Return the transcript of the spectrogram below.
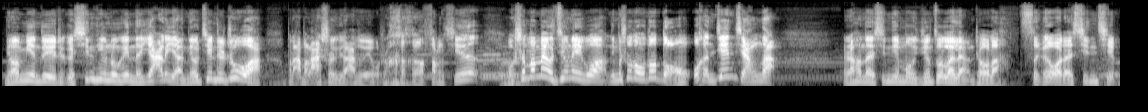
你要面对这个新听众给你的压力啊，你要坚持住啊！”巴拉巴拉说一大堆。我说：“呵呵，放心，我什么没有经历过，你们说的我都懂，我很坚强的。”然后呢，新节目已经做了两周了，此刻我的心情，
